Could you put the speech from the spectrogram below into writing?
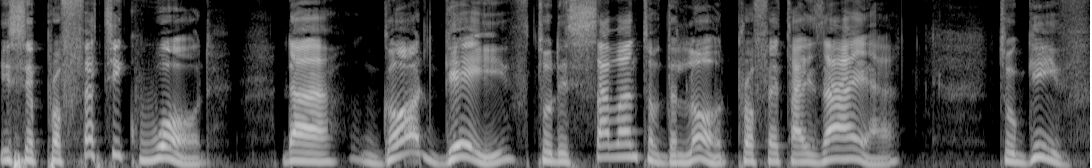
is a prophetic word that God gave to the servant of the Lord, Prophet Isaiah, to give.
